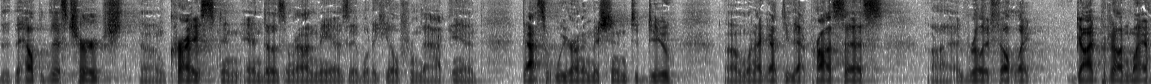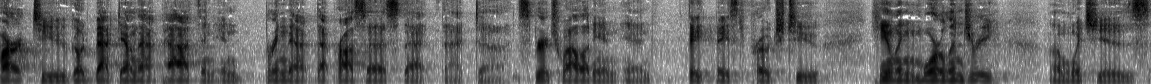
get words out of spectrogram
the, the help of this church, um, Christ, and, and those around me, I was able to heal from that. And that's what we were on a mission to do. Um, when I got through that process, uh, it really felt like God put it on my heart to go back down that path and, and bring that, that process, that, that uh, spirituality and, and faith based approach to healing moral injury, um, which is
